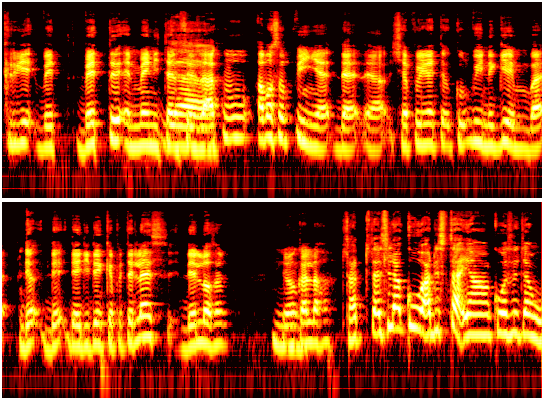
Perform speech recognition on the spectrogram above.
create bet- better and many chances. Yeah. Yeah. Aku I was hoping yeah, that uh, Sheffield United could win the game but they, they, they didn't capitalize. They lost. Hmm. Dia orang kalah. Satu tak silap aku ada start yang aku rasa macam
